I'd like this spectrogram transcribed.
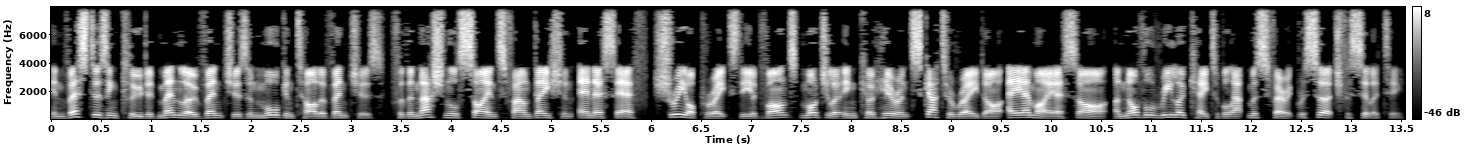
Investors included Menlo Ventures and Morgenthaler Ventures. For the National Science Foundation (NSF), SRI operates the Advanced Modular Incoherent Scatter Radar (AMISR), a novel relocatable atmospheric research facility.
